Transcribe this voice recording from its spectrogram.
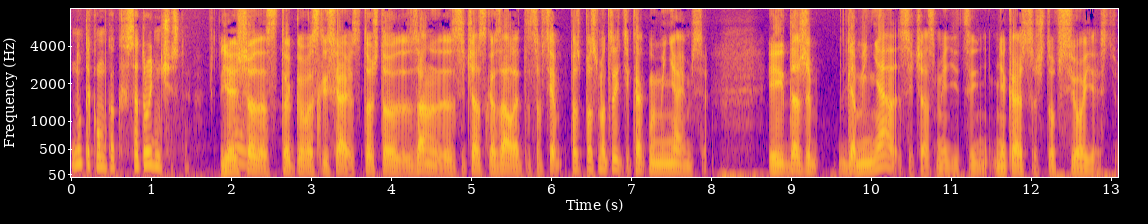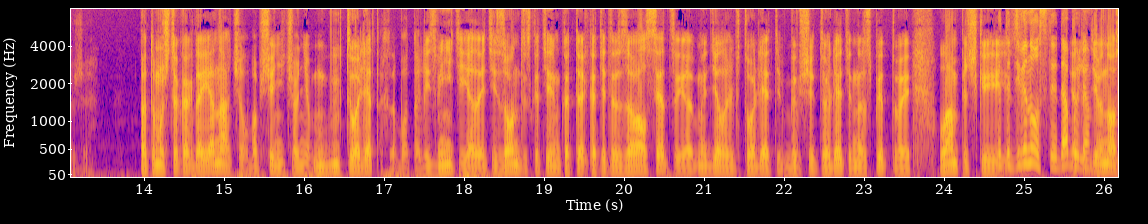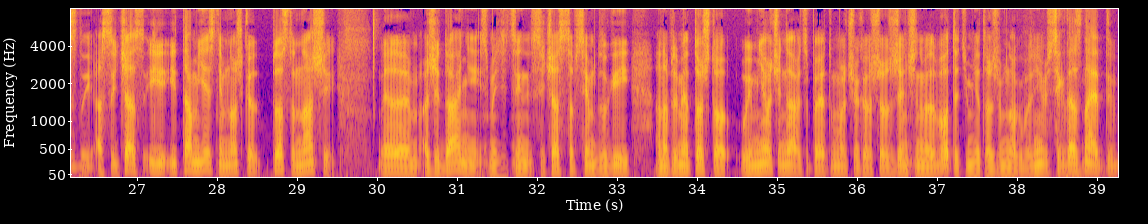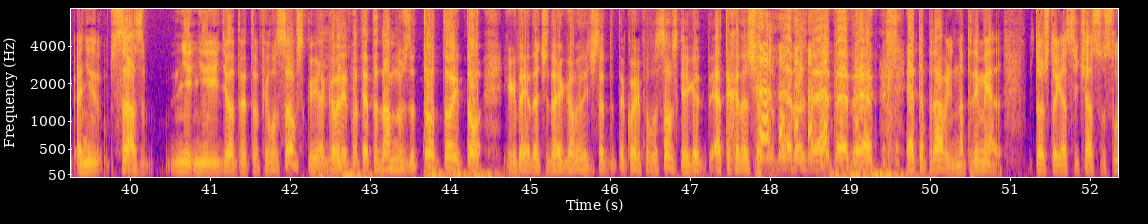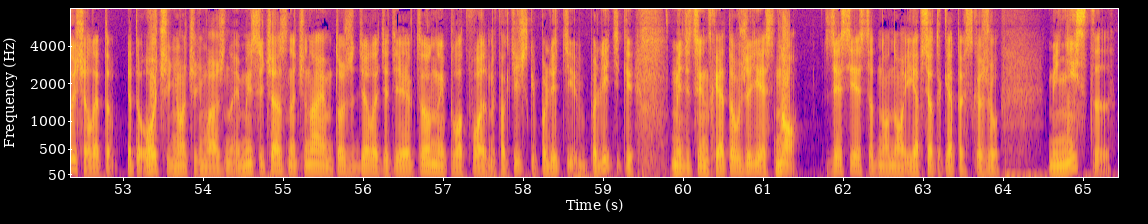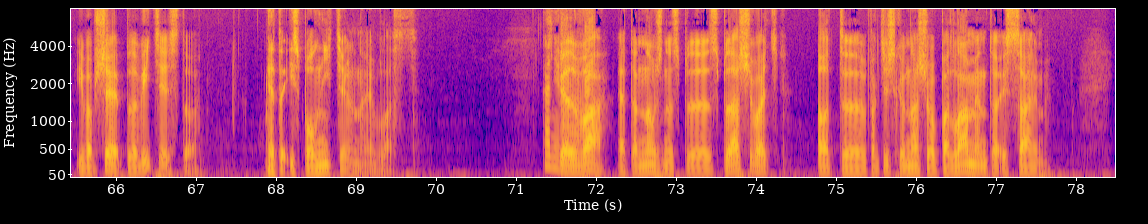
ну, таком как сотрудничестве. Я ну, еще раз только восхищаюсь. То, что Зан сейчас сказал, это совсем... Посмотрите, как мы меняемся. И даже для меня сейчас в медицине, мне кажется, что все есть уже. Потому что когда я начал, вообще ничего не... Мы в туалетах работали. Извините, я эти зонды, с которыми катетеризовал сердце, я, мы делали в туалете, в бывшей туалете на спиртовой лампочке. Это 90-е, да, были? Это 90-е. А сейчас... И, и там есть немножко просто наши э, ожиданий из медицины сейчас совсем другие. А, например, то, что и мне очень нравится, поэтому очень хорошо с женщинами работать, и мне тоже много. Они всегда знают, они сразу не, не идет в эту философскую, я говорю, вот это нам нужно то, то и то. И когда я начинаю говорить что-то такое философское, я говорю, это хорошо, это, это, это. Это правильно. Например, то, что я сейчас услышал, это, это очень-очень важно. И мы сейчас начинаем тоже делать эти электронные платформы. Фактически полити, политики медицинской это уже есть. Но здесь есть одно но, и я все-таки это скажу. Министр и вообще правительство – это исполнительная власть. Конечно. Сперва это нужно спрашивать от э, фактически нашего парламента и сайма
